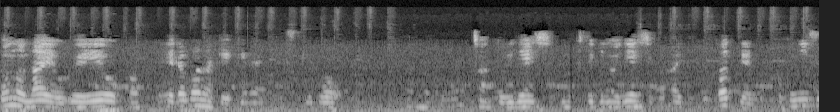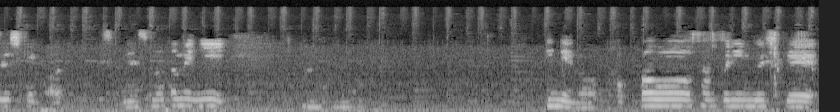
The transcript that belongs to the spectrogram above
どの苗を植えようかって選ばなきゃいけないんですけど、あの、ちゃんと遺伝子、目的の遺伝子が入ってるかっていうのを確認する試験があるんですよね。そのために、あの、稲の葉っぱをサンプリングして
